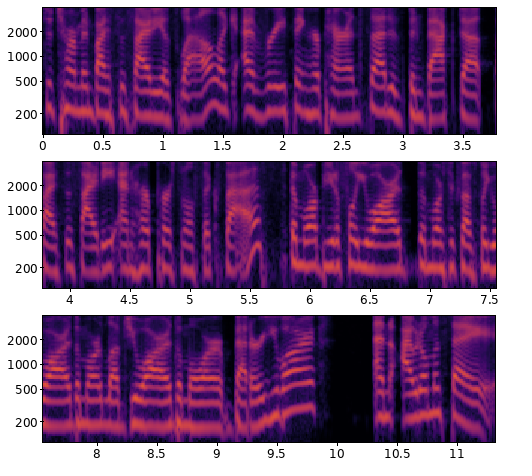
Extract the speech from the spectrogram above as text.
determined by society as well. Like everything her parents said has been backed up by society and her personal success. The more beautiful you are, the more successful you are, the more loved you are, the more better you are. And I would almost say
